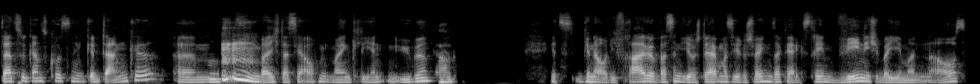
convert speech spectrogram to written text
Dazu ganz kurz ein Gedanke, ähm, mhm. weil ich das ja auch mit meinen Klienten übe. Ja. Jetzt genau die Frage, was sind Ihre Stärken, was sind Ihre Schwächen, sagt ja extrem wenig über jemanden aus.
